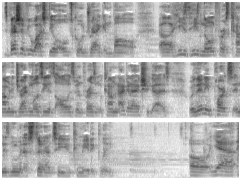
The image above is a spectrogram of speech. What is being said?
especially if you watch the old school Dragon Ball. Uh, he's he's known for his comedy. Dragon Ball Z has always been present with comedy. I gotta ask you guys, were there any parts in this movie that stood out to you comedically? Oh yeah,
